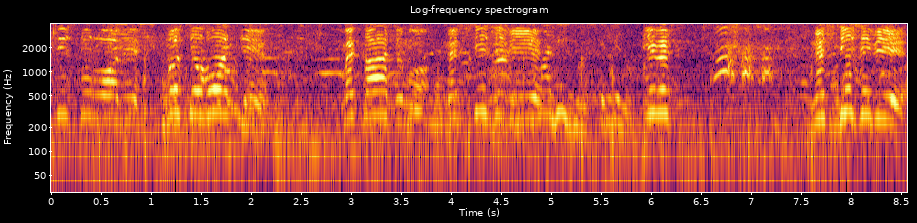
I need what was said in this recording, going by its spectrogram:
всі здорові. Но сьогодні ми кажемо, ми всі живі, і ми всі. Не всі живі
